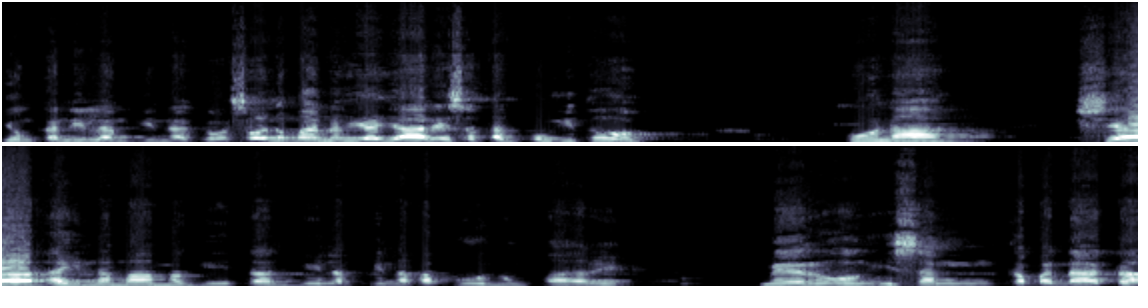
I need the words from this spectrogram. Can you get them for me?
yung kanilang ginagawa. So ano man nangyayari sa tagpong ito? Una, siya ay namamagitan bilang pinakapunong pare merong isang kabanata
